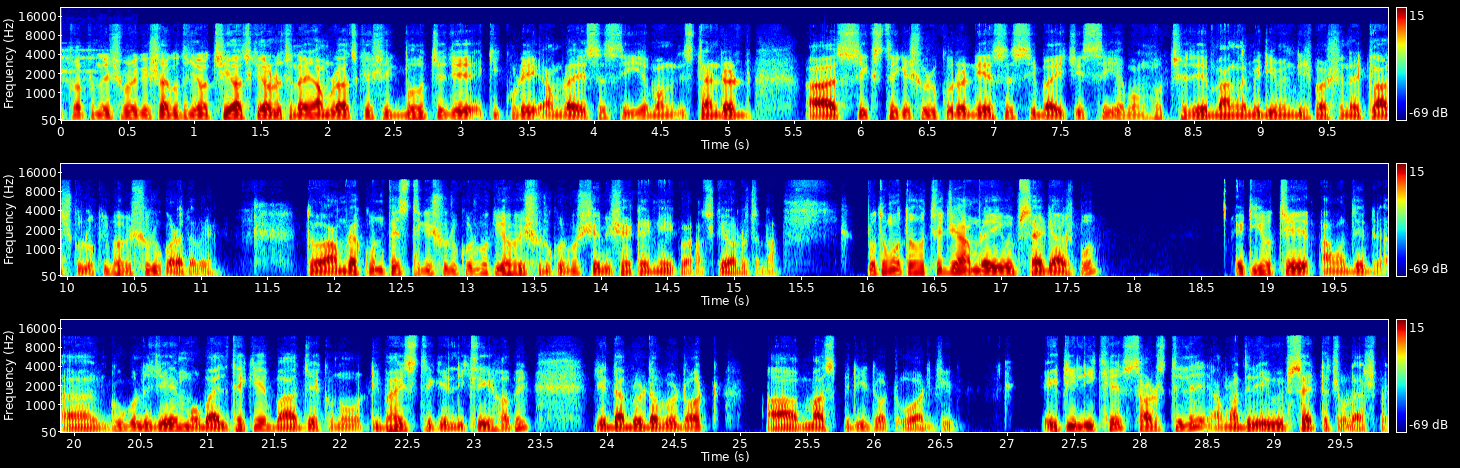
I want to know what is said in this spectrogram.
আলাইকুম আপনাদের সবাইকে স্বাগত জানাচ্ছি আজকের আলোচনায়। আমরা আজকে শিখব হচ্ছে যে কি করে আমরা এসএসসি এবং স্ট্যান্ডার্ড সিক্স থেকে শুরু করে নিয়ে এসএসসি বা এইচএসসি এবং হচ্ছে যে বাংলা মিডিয়াম ইংলিশ ভার্সনের ক্লাসগুলো কীভাবে শুরু করা যাবে। তো আমরা কোন পেজ থেকে শুরু করব, কীভাবে শুরু করব, সে বিষয়টা নিয়ে আজকের আলোচনা। প্রথমত হচ্ছে যে আমরা এই ওয়েবসাইটে আসব। এটি হচ্ছে আমাদের গুগলে যে মোবাইল থেকে বা যে কোনো ডিভাইস থেকে লিখলেই হবে, যে ডাব্লিউ ডাব্লিউ ডট মাসপিডি ডট ওআরজি এইটি লিখে সার্চ দিলে আমাদের এই ওয়েবসাইটটা চলে আসবে।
